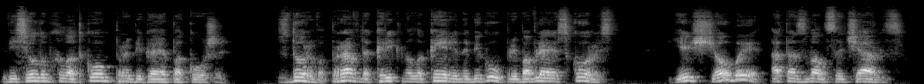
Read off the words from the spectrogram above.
веселым холодком пробегая по коже. «Здорово, правда?» — крикнула Кэрри на бегу, прибавляя скорость. «Еще бы!» — отозвался Чарльз.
